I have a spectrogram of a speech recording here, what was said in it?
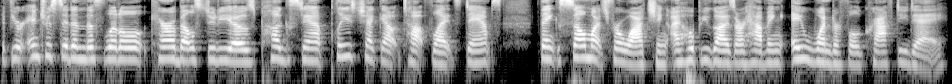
If you're interested in this little Carabelle Studios pug stamp, please check out Top Flight Stamps. Thanks so much for watching. I hope you guys are having a wonderful crafty day.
